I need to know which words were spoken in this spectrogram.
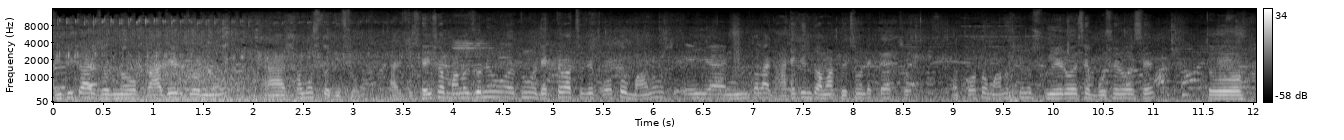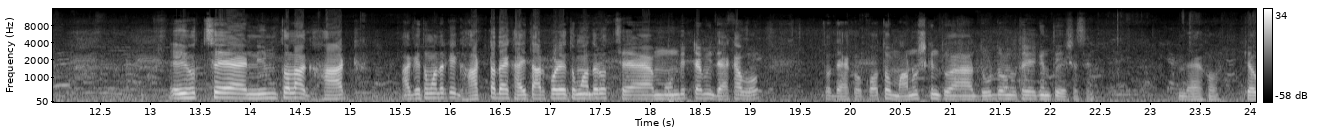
জীবিকার জন্য, কাজের জন্য সমস্ত কিছু আর কি। সেই সব মানুষজনেও তুমি দেখতে পাচ্ছ যে কত মানুষ এই নিমতলা ঘাটে কিন্তু আমার পেছনে দেখতে পাচ্ছ। কত মানুষ কিন্তু শুয়ে রয়েছে, বসে রয়েছে। তো এই হচ্ছে নিমতলা ঘাট। আগে তোমাদেরকে ঘাটটা দেখাই, তারপরে তোমাদের হচ্ছে মন্দিরটা আমি দেখাবো। তো দেখো, কত মানুষ কিন্তু দূর দূরান্ত থেকে কিন্তু এসেছে। দেখো, কেউ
